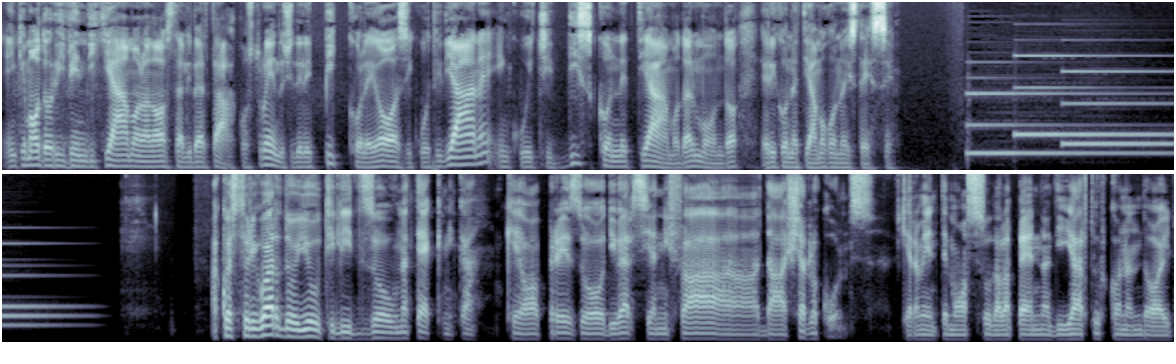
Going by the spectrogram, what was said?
E in che modo rivendichiamo la nostra libertà? Costruendoci delle piccole osi quotidiane in cui ci disconnettiamo dal mondo e riconnettiamo con noi stessi. A questo riguardo io utilizzo una tecnica che ho appreso diversi anni fa da Sherlock Holmes, chiaramente mosso dalla penna di Arthur Conan Doyle,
